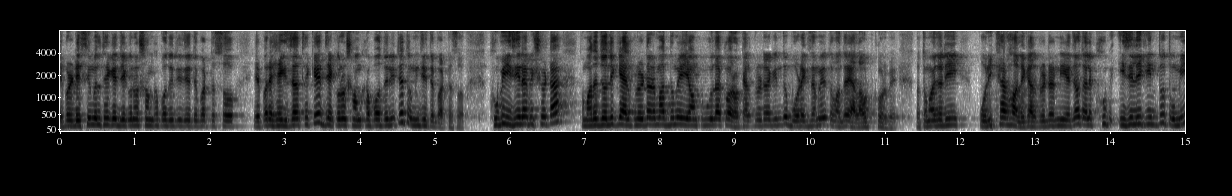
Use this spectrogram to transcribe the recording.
এরপরে ডেসিমেল থেকে যে কোনো সংখ্যা পদ্ধতিতে যেতে পারতেছো, এরপরে হেক্সা থেকে যে কোনো সংখ্যা পদ্ধতিতে তুমি যেতে পারতেছো। খুবই ইজি না বিষয়টা, তোমাদের যদি ক্যালকুলেটরের মাধ্যমে এই অঙ্কগুলো করো ক্যালকুলেটার কিন্তু বোর্ড এক্সামে তোমাদের অ্যালাউড করবে। তো তোমার যদি পরীক্ষার হলে ক্যালকুলেটার নিয়ে যাও, তাহলে খুব ইজিলি কিন্তু তুমি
